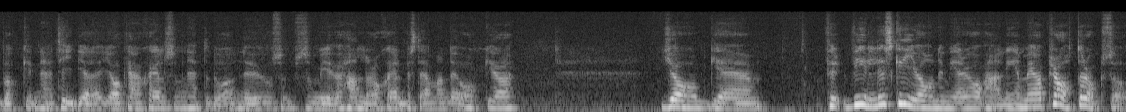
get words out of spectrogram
böcker, den här tidigare Jag kan själv som den hette då nu och som, som ju handlar om självbestämmande. Och jag jag eh, ville skriva om det mer i avhandlingen men jag pratar också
